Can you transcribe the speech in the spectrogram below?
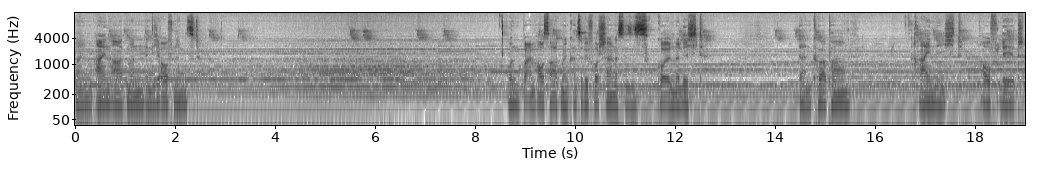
beim Einatmen in dich aufnimmst. Und beim Ausatmen kannst du dir vorstellen, dass dieses goldene Licht deinen Körper reinigt, auflädt.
